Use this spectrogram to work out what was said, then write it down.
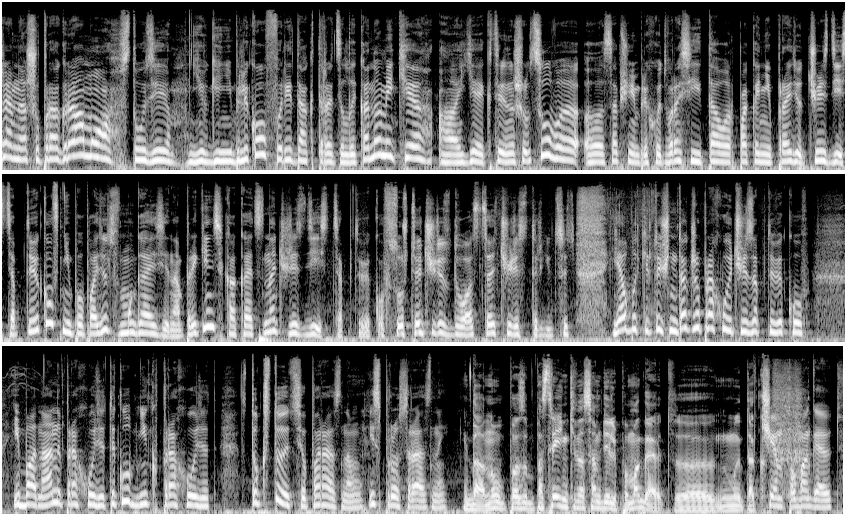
Продолжаем нашу программу. В студии Евгений Беляков, редактор отдела экономики. А Я Екатерина Шевцова. Э, Сообщение приходит в России. Товар пока не пройдет через 10 оптовиков, не попадет в магазин. А прикиньте, какая цена через 10 оптовиков. Слушайте, а через 20, а через 30. Яблоки точно так же проходят через оптовиков. И бананы проходят, и клубника проходит. Только стоит все по-разному. И спрос разный. Да, ну, пос- посредники на самом деле помогают. Э, Мы так Чем помогают?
